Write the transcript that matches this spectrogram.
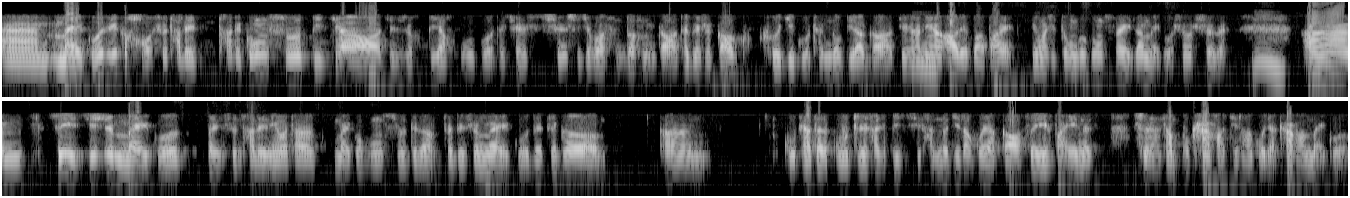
嗯，美国的一个好处，它的它的公司比较就是比较活泼的，全全世界化程度很高，特别是高科技股程度比较高。就像你看阿里巴巴，因为是中国公司，也在美国上市的。嗯。嗯，所以其实美国本身它的，因为它美国公司这个，特别是美国的这个，嗯，股票它的估值还是比其很多其他国家高，所以反映了。市场上不看好其他国家，看好美国。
